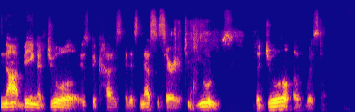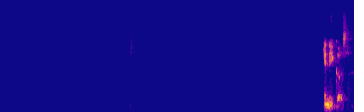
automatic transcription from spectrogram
not being a jewel is because it is necessary to use the jewel of wisdom. And he goes on.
